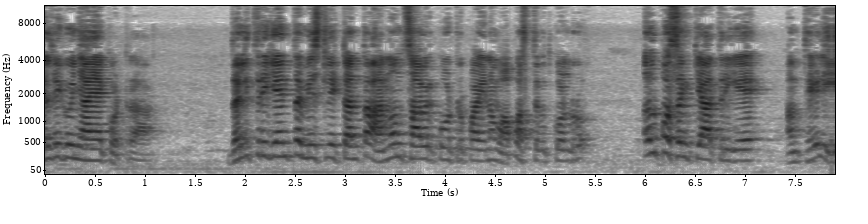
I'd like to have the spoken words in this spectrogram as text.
ಎಲ್ರಿಗೂ ನ್ಯಾಯ ಕೊಟ್ರ? ದಲಿತರಿಗೆ ಅಂತ ಮೀಸಲಿಟ್ಟಂತ ಹನ್ನೊಂದು ಸಾವಿರ ಕೋಟಿ ರೂಪಾಯಿನ ವಾಪಸ್ ತೆಗೆದುಕೊಂಡ್ರು? ಅಲ್ಪಸಂಖ್ಯಾತರಿಗೆ ಅಂತ ಹೇಳಿ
